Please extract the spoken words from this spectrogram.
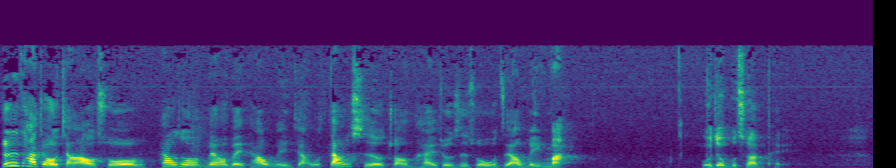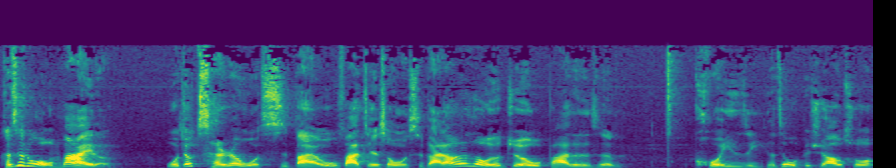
就是他就有讲到说，他就说没有没卡，我跟你讲，我当时的状态就是说我只要没卖，我就不算赔。可是如果我卖了，我就承认我失败，我无法接受我失败。然后那时候我就觉得我爸真的是很 crazy。可是我必须要说，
